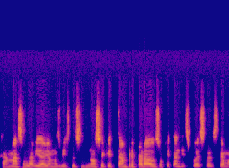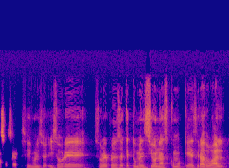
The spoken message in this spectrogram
jamás en la vida habíamos visto si no sé qué tan preparados o qué tan dispuestos estemos a hacer. Sí, Mauricio, y sobre, sobre el proceso que tú mencionas como que es gradual,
